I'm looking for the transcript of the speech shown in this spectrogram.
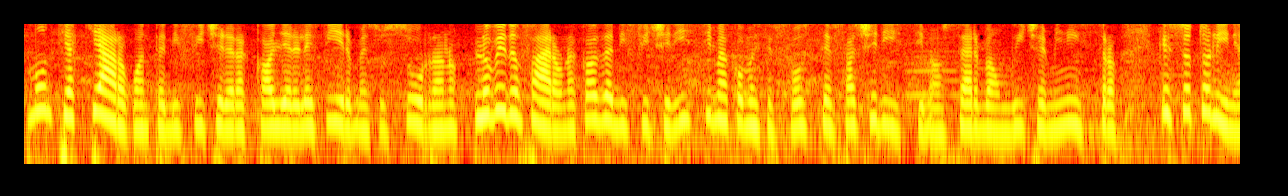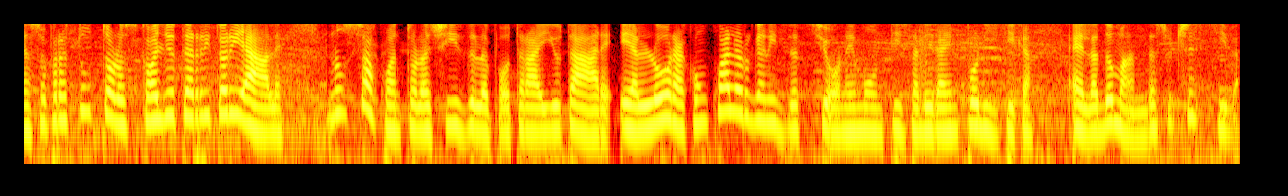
Monti ha chiaro quanto è difficile raccogliere le firme, sussurrano. Lo vedo fare una cosa difficilissima come se fosse facilissima, osserva un vice ministro, che sottolinea soprattutto lo scoglio territoriale. Non so quanto la CISL potrà aiutare e allora allora con quale organizzazione Monti salirà in politica? È la domanda successiva.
